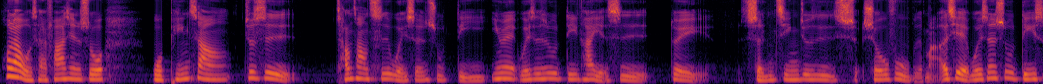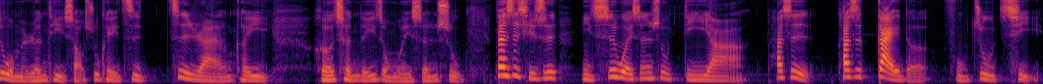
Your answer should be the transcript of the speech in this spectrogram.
后来我才发现，说我平常就是常常吃维生素 D，因为维生素 D 它也是对。神经就是修修复的嘛，而且维生素 D 是我们人体少数可以自自然可以合成的一种维生素。但是其实你吃维生素 D 呀，它是它是钙的辅助器，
